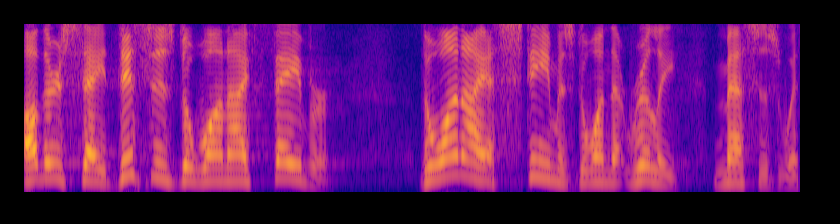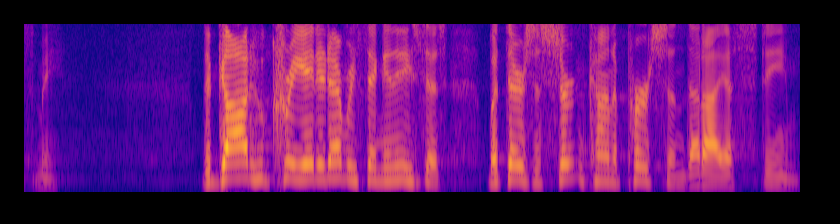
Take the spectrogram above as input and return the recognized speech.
Others say, This is the one I favor. The one I esteem is the one that really messes with me. the God who created everything. And then he says, But there's a certain kind of person that I esteem.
